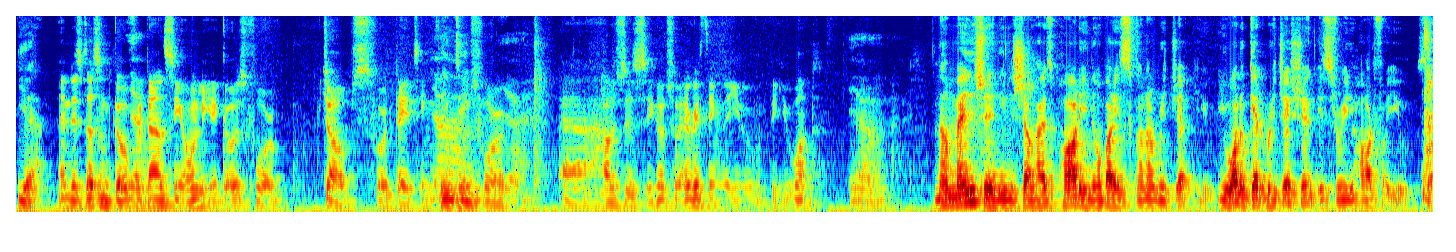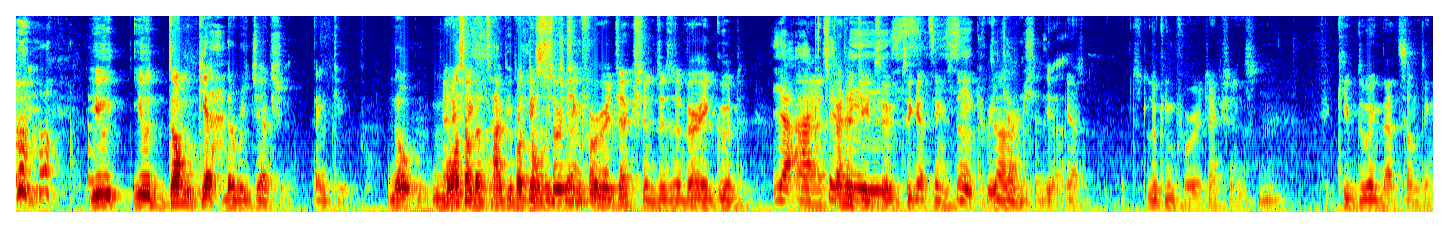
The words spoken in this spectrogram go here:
yeah. And this doesn't go for dancing only; it goes for jobs, for dating, Yeah. it goes for Yeah. uh, houses, it goes for everything that you that you want. Yeah. Not mention in Shanghai's party, nobody's gonna reject you. You want to get rejection, it's really hard for you. Sorry, you you don't get the rejection. Thank you. No, Yeah, most of the time people Actually, don't searching reject. for rejections is a very good Yeah. Uh, actively strategy to- to get things done. seek. Done, rejection. Yeah. Yeah. looking for rejections. Mm. If you keep doing that, something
